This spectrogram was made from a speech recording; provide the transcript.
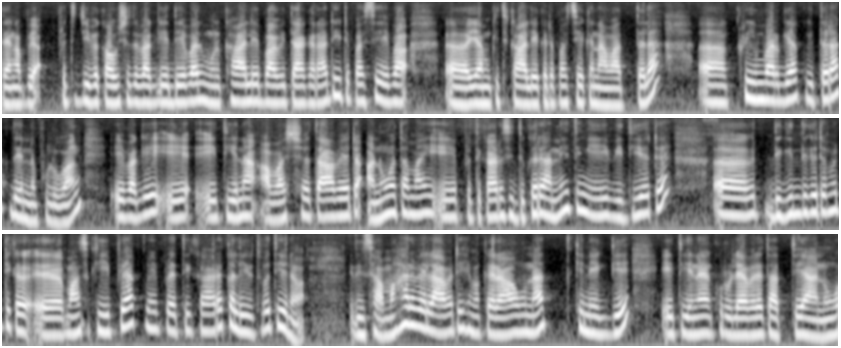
දැන් අපි ප්‍රතිජීවක ඖෂධ වගේ දේවල් මුල් කාලේ භාවිතා කරාට ඊට පස්සේ ඒවා යම් කිසි කාලයකට පස්සේ ඒක නවත්තලා ක්‍රීම් වර්ගයක් විතරක් දෙන්න පුළුවන්. ඒ වගේ ඒ ඒ තියෙන අවශ්‍යතාවයට අනුව තමයි ඒ ප්‍රතිකාර සිදු කරන්නේ. ඉතින් ඒ විදියට දිගින් දිගටම ටික මාස කීපයක් මේ ප්‍රතිකාර කළ යුතුව තියෙනවා. ඉතින් සමහර වෙලාවට එහෙම කරා වුණත් කෙනෙක්ගේ ඒ තියෙන කුරුලෑවල තත්ත්වය අනුව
